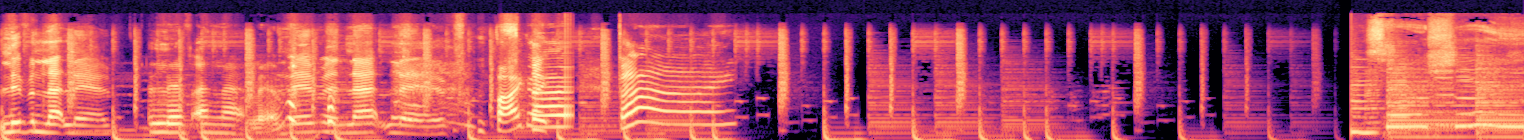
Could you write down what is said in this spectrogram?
Live and let live. Live and let live. Live and let live. Bye, guys. Bye. So she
